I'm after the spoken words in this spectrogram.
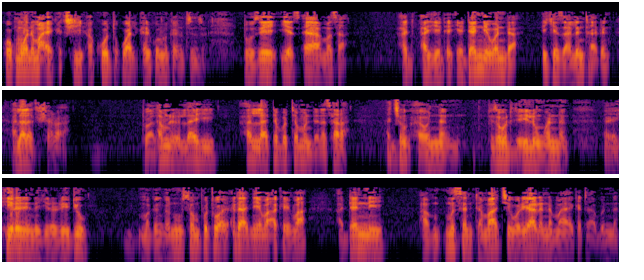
ko kuma wani ma'aikaci a kotu ko alkali ko makarantunsa to zai iya tsaya masa ya danne wanda yake zalunta din a lalata shari'a. To alhamdulillahi Allah tabbatar min da nasara a wannan saboda dalilin wannan hira da na gidan rediyo maganganu sun fito da nema aka yi ma a danne a musanta ma cewar yaron nan ma ya aikata abin nan.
